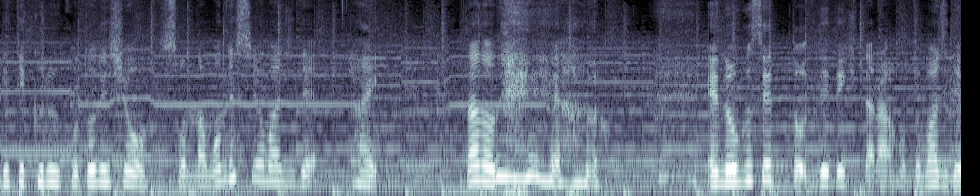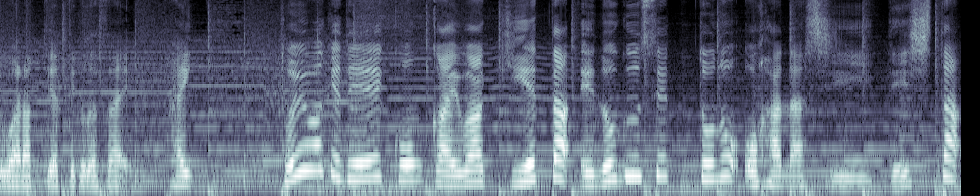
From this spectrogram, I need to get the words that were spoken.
出てくることでしょう。そんなもんですよ、マジで。はい。なので あの、絵の具セット出てきたら、ほんとマジで笑ってやってください。はい。というわけで、今回は消えた絵の具セットのお話でした。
